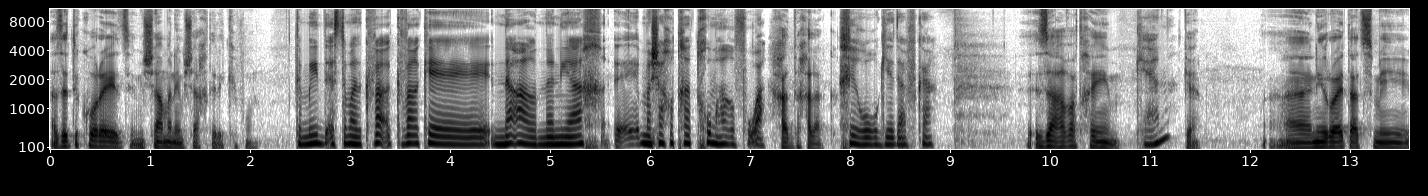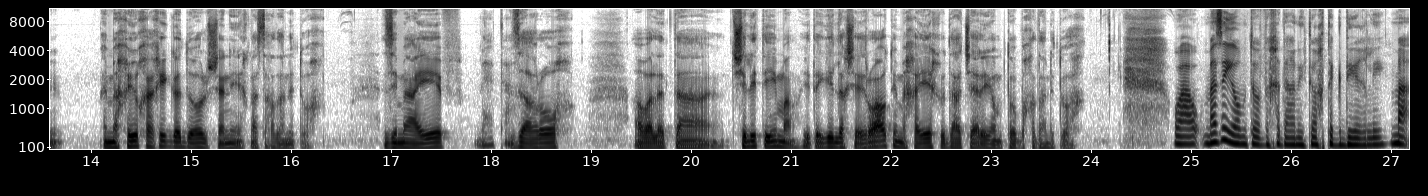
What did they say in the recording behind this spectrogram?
אז הייתי קורא את זה, משם אני המשכתי לכיוון. תמיד, זאת אומרת, כבר, כבר כנער, נניח, משך אותך תחום הרפואה. חד וחלק. כירורגיה דווקא. זה אהבת חיים. כן? כן. אני רואה את עצמי עם החיוך הכי גדול שאני נכנס לחדר ניתוח. זה מעייף, בטח. זה ארוך, אבל אתה, תשאלי את אימא, היא תגיד לך שהיא רואה אותי מחייך, יודעת שהיה לי יום טוב בחדר ניתוח. וואו, מה זה יום טוב בחדר ניתוח? תגדיר לי. מה,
